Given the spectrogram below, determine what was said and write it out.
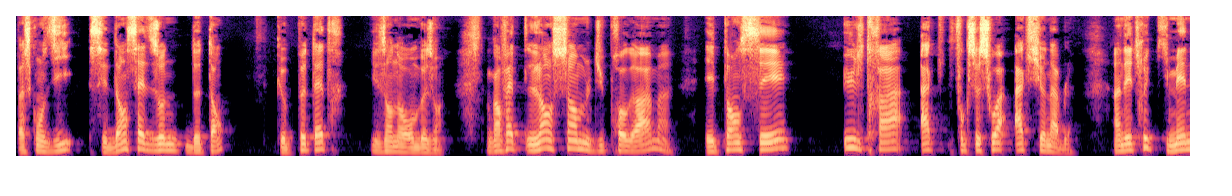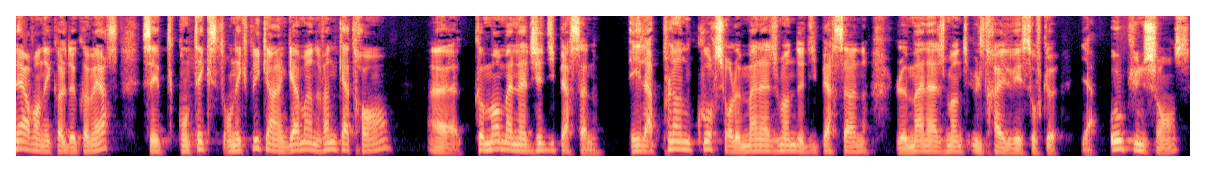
Parce qu'on se dit, c'est dans cette zone de temps que peut-être ils en auront besoin. Donc en fait, l'ensemble du programme est pensé ultra, faut que ce soit actionnable. Un des trucs qui m'énerve en école de commerce, c'est qu'on on explique à un gamin de 24 ans euh, comment manager 10 personnes. Et il a plein de cours sur le management de 10 personnes, le management ultra élevé. Sauf que il y a aucune chance,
